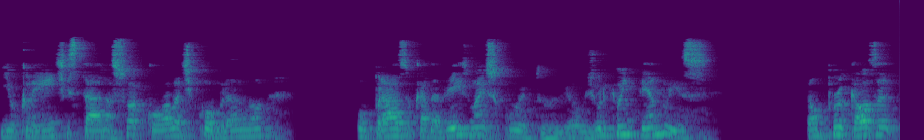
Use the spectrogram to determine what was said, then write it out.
e o cliente está na sua cola te cobrando o prazo cada vez mais curto. Eu juro que eu entendo isso. Então, por causa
